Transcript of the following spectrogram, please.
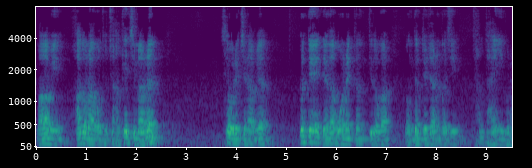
마음이 화도 나고 좋지 않겠지만은 세월이 지나면 그때 내가 원했던 기도가 응답되지 않은 것이 참 다행이구나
